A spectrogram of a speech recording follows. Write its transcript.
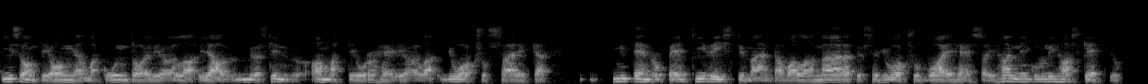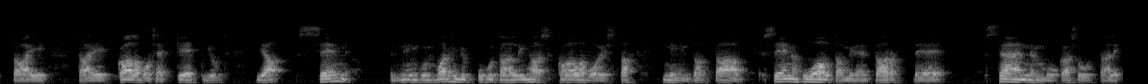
isompi ongelma kuntoilijoilla ja myöskin ammattiurheilijoilla juoksussa, eli miten rupeaa kiristymään tavallaan määrätyssä juoksun vaiheessa, ihan niin kuin lihasketjut tai, tai kalvoset ketjut. Ja sen, niin kuin varsinkin puhutaan lihaskalvoista, niin tota, sen huoltaminen tarvitsee säännönmukaisuutta, eli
